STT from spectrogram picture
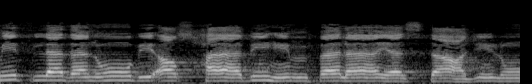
مثل ذنوب اصحابهم فلا يستعجلون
